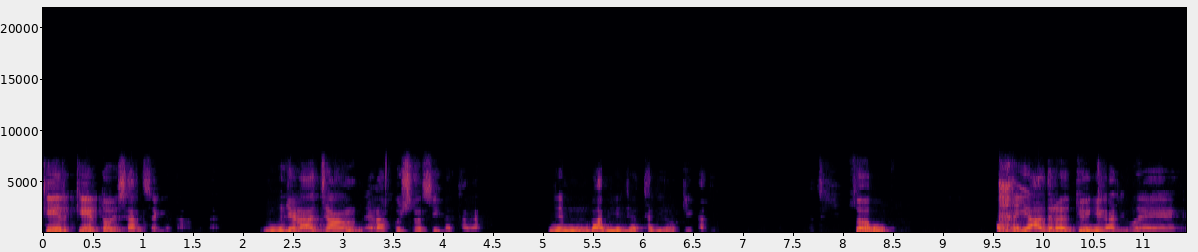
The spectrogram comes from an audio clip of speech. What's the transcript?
केरु केरु थो विसारे सघे तव्हां ॿुधायो मूं जहिड़ा जाम अहिड़ा ख़ुशि नसीब अथव, जिन भाभीअ जे हथ जी रोटी खाधी। सो यादि रहनि थियूं इहे ॻाल्हियूं, ऐं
